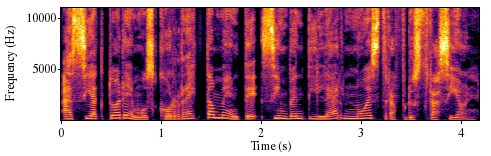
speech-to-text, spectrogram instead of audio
Así actuaremos correctamente sin ventilar nuestra frustración.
